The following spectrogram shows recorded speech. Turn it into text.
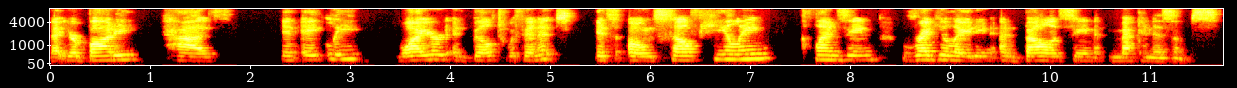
that your body has innately wired and built within it its own self healing, cleansing, regulating, and balancing mechanisms.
